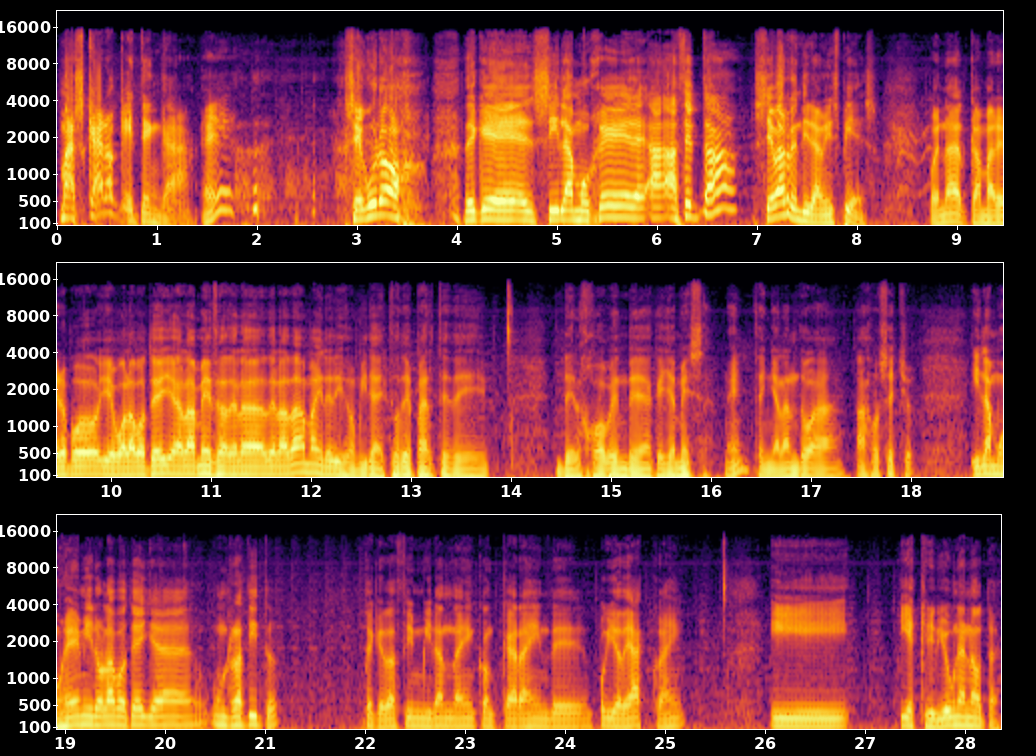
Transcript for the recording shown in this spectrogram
más caro que tenga, ¿eh? Seguro de que si la mujer acepta, se va a rendir a mis pies. Pues nada, el camarero pues, llevó la botella a la mesa de la, de la dama y le dijo, mira, esto de parte de, del joven de aquella mesa, ¿eh? señalando a, a Josecho. Y la mujer miró la botella un ratito, se quedó así mirando ahí con cara ahí de un poquillo de asco ahí, y, y escribió una nota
